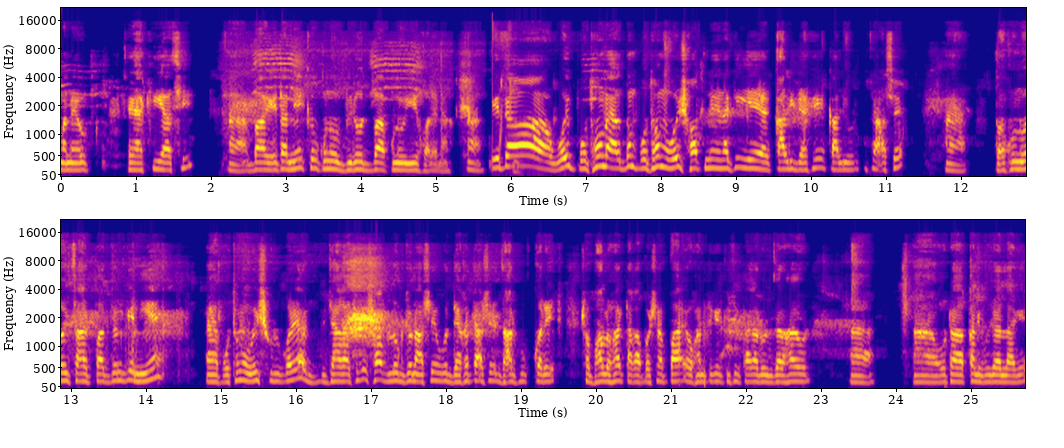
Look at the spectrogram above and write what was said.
মানে একই আছি। হ্যাঁ বা এটা নিয়ে কেউ কোনো বিরোধ বা কোনো ইয়ে করে না। হ্যাঁ এটা ওই প্রথম একদম প্রথম ওই স্বপ্নে নাকি ইয়ে কালী দেখে কালী ওর কাছে আসে। হ্যাঁ তখন ওই চার পাঁচজনকে নিয়ে আহ, প্রথমে ওই শুরু করে আর জায়গা থেকে সব লোকজন আসে ও দেখাতে আসে ঝাড়ফুঁক করে সব ভালো হয় টাকা পয়সা পায় ওখান থেকে কিছু টাকা রোজগার হয় ওর। হ্যাঁ আহ, ওটা কালী পূজা লাগে।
